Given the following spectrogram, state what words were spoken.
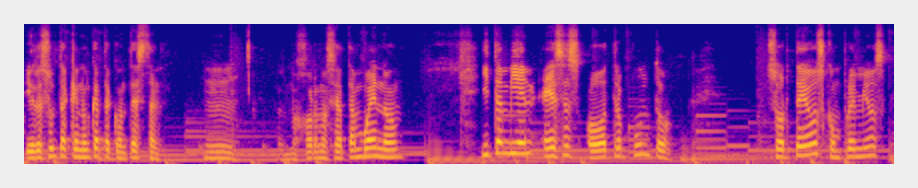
y resulta que nunca te contestan. Mm, a lo mejor no sea tan bueno. Y también ese es otro punto sorteos con premios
